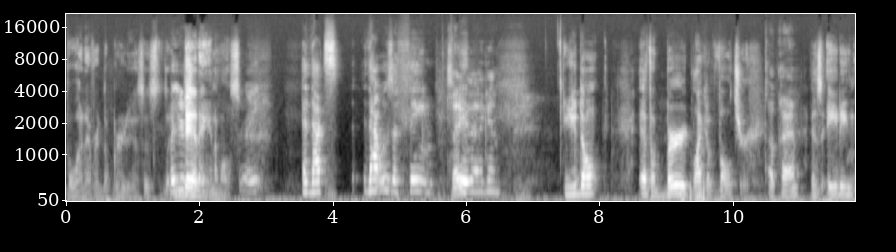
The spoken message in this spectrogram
whatever the word is. It's the But you're- dead animals. right? And that's that was a thing. Say It- that again. You don't, if a bird like a vulture Okay. is eating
